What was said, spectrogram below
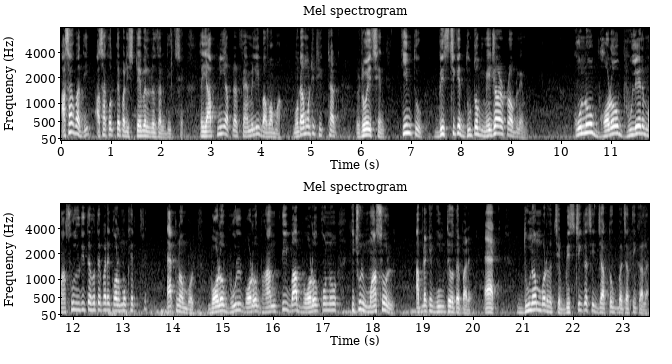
আশাবাদী, আশা করতে পারি স্টেবল রেজাল্ট দিচ্ছে। তাই আপনি, আপনার ফ্যামিলি বাবা মা মোটামুটি ঠিকঠাক রয়েছেন। কিন্তু বৃষ্টিকের দুটো মেজর প্রবলেম কোনো বড় ভুলের মাসুল দিতে হতে পারে কর্মক্ষেত্রে? এক নম্বর, বড় ভুল, বড় ভ্রান্তি বা বড় কোনো কিছুর মাসুল আপনাকে গুনতে হতে পারে। এক দু নম্বর হচ্ছে বৃশ্চিক রাশির জাতক বা জাতিকালা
